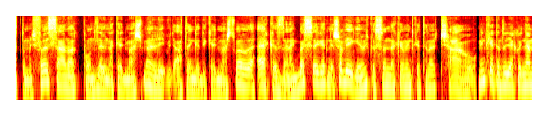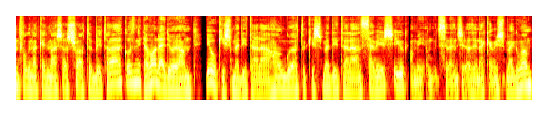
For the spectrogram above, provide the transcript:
láttam, hogy felszállnak, pont leülnek egymás mellé, vagy átengedik egymást valahol, elkezdenek beszélgetni, és a végén úgy köszönnek el mindketten, hogy ciao. Mindketten tudják, hogy nem fognak egymással soha többé találkozni, de van egy olyan jó kis mediterrán hangulatuk és mediterrán személyiségük, ami amúgy szerencsére azért nekem is megvan,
